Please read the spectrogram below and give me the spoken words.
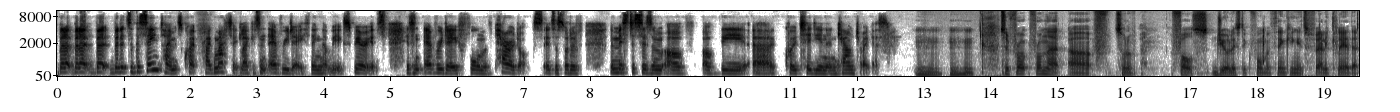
But but but but it's at the same time it's quite pragmatic. Like it's an everyday thing that we experience. It's an everyday form of paradox. It's a sort of the mysticism of of the uh, quotidian encounter, I guess. Mm-hmm, mm-hmm. So from from that uh, f- sort of false dualistic form of thinking, it's fairly clear that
